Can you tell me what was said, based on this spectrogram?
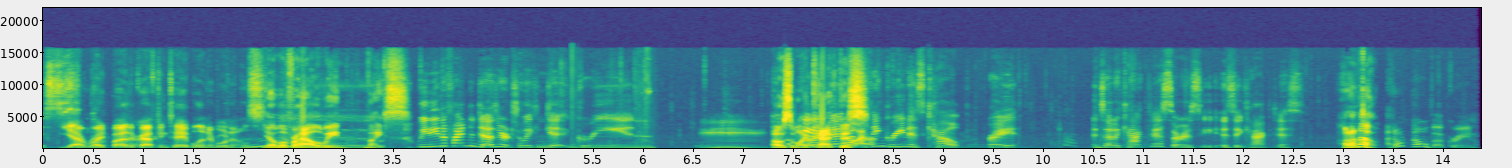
This Yeah, right by the crafting table and everyone else. yellow for Halloween. Nice. We need to find a desert so we can get green. Mm. Oh, some like Oh, no, no. I think green is kelp, right? Instead of cactus, or is is it cactus? I don't know. I don't know about green.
